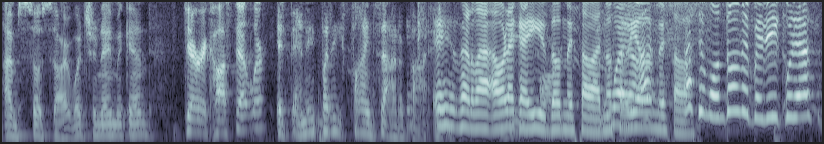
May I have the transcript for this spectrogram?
I'm so sorry. What's your name again? Derek Hostetler? If anybody finds out about it, Es verdad, ahora caí dónde estaba, no Bueno, sabía dónde estaba. Hace un montón de películas.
